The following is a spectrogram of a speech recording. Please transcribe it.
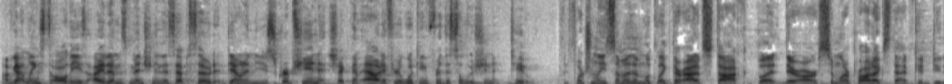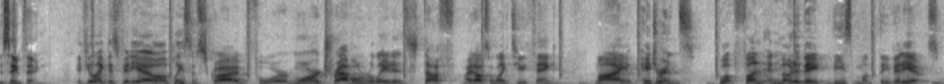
I've got links to all these items mentioned in this episode down in the description. Check them out if you're looking for this solution too. Unfortunately, some of them look like they're out of stock, but there are similar products that could do the same thing. If you like this video, please subscribe for more travel related stuff. I'd also like to thank my patrons who help fund and motivate these monthly videos.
